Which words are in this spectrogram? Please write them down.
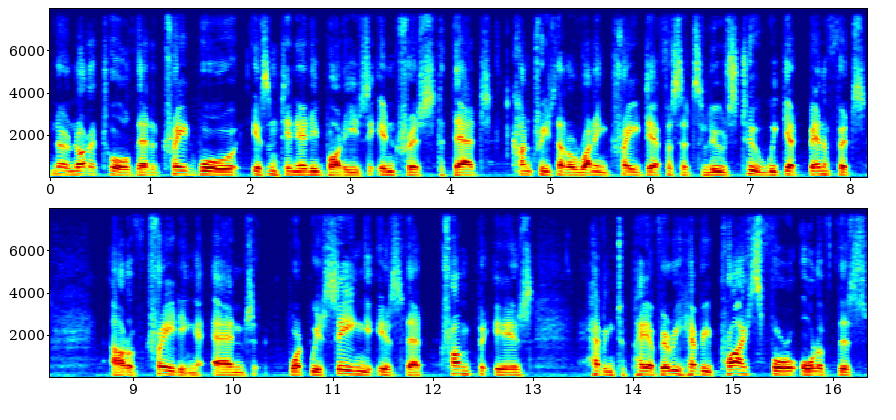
No, not at all. That a trade war isn't in anybody's interest, that countries that are running trade deficits lose too. We get benefits out of trading. And what we're seeing is that Trump is having to pay a very heavy price for all of this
